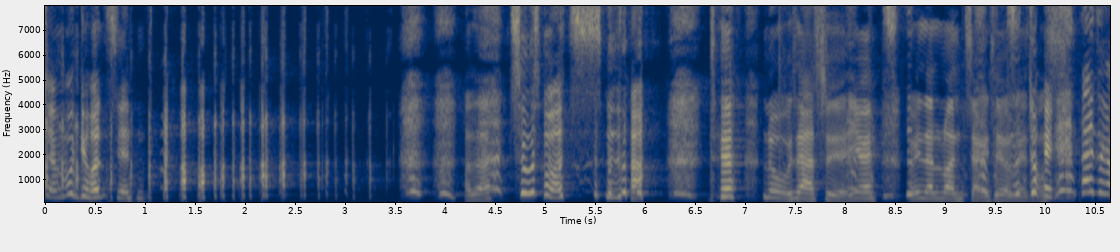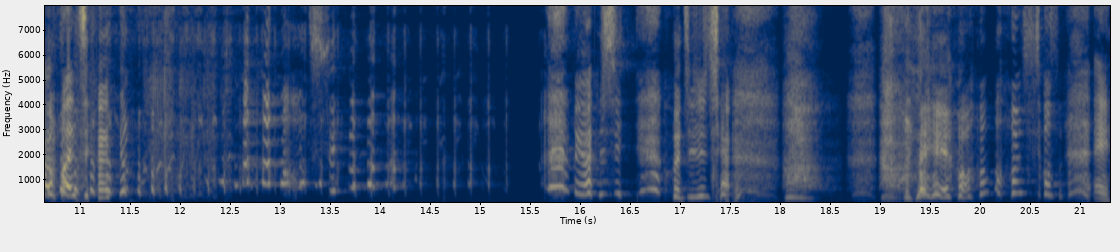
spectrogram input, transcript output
全部给我剪掉，好的，出什么事啊？这录不下去，因为我一直在乱讲一些有没对，他东西。这个乱讲，没关系，我继续讲 啊。好累哦，笑死！哎、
